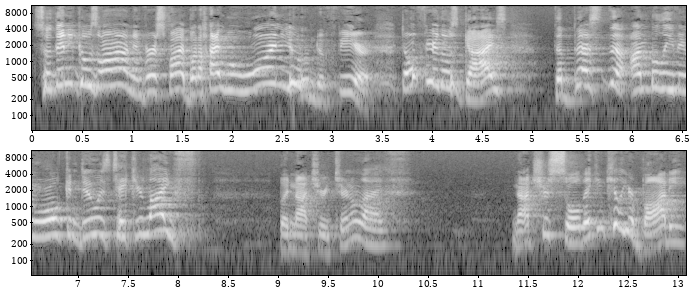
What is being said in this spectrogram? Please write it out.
So then he goes on in verse 5, but I will warn you whom to fear. Don't fear those guys. The best the unbelieving world can do is take your life, but not your eternal life, not your soul. They can kill your body.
